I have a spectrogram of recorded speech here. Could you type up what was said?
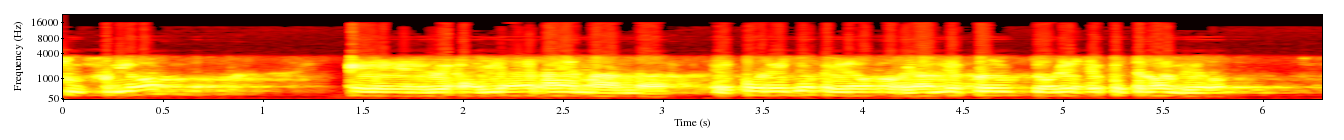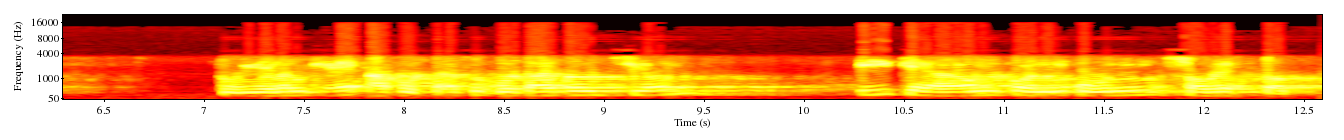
sufrió eh, caída de la demanda. Es por ello que los grandes productores de petróleo tuvieron que ajustar su cuota de producción y quedaron con un sobrestock.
